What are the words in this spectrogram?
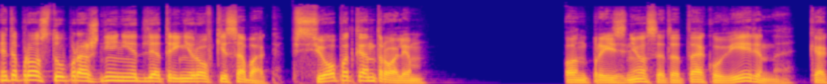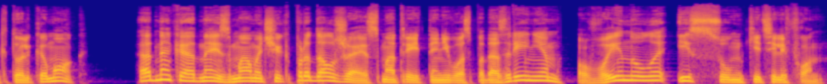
«Это просто упражнение для тренировки собак. Все под контролем». Он произнес это так уверенно, как только мог. Однако одна из мамочек, продолжая смотреть на него с подозрением, вынула из сумки телефон.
